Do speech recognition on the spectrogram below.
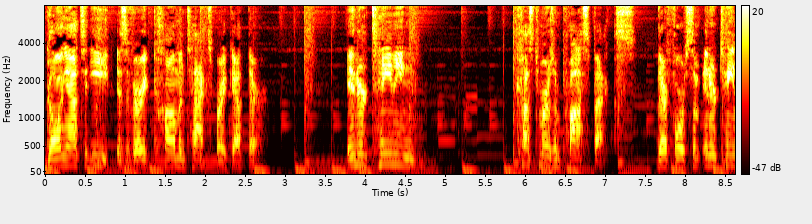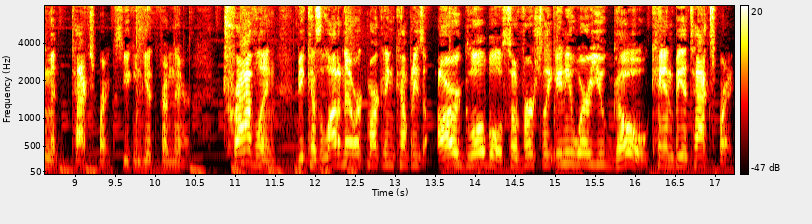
Going out to eat is a very common tax break out there. Entertaining customers and prospects, therefore, some entertainment tax breaks you can get from there. Traveling, because a lot of network marketing companies are global, so virtually anywhere you go can be a tax break.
